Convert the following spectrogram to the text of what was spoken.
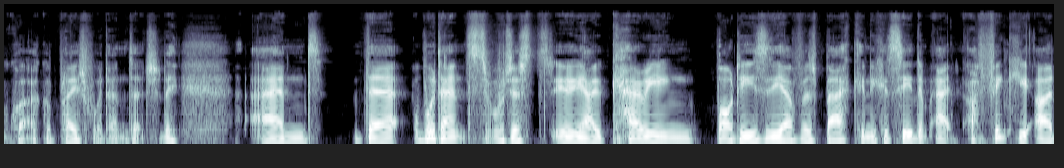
quite a good place for wood ants actually, and the wood ants were just you know carrying bodies of the others back, and you could see them. At, I think you, I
